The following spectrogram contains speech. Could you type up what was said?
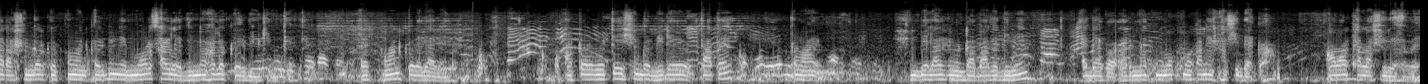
একটা সুন্দর করে কমেন্ট করবেন এই মোটর সাইকেলের জন্য হলে করবেন কিন্তু। কমেন্ট করে যাবেন আর পরবর্তী সুন্দর ভিডিও পাতে, তোমার বেলার ঘণ্টা বাজে দিবেন আর দেখো, আর মুখ মুখ মুখানে হাসি দেখো। আবার খেলা শুরু হবে।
